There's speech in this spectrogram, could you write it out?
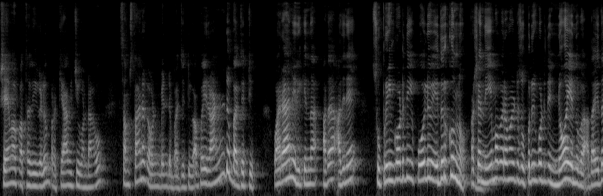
ക്ഷേമ പദ്ധതികളും പ്രഖ്യാപിച്ചുകൊണ്ടാവും സംസ്ഥാന ഗവൺമെന്റ് ബജറ്റ്. അപ്പോൾ ഈ രണ്ട് ബജറ്റും വരാനിരിക്കുന്ന അത് അതിനെ സുപ്രീം കോടതി പോലും എതിർക്കുന്നു. പക്ഷേ നിയമപരമായിട്ട് സുപ്രീം കോടതി നോ എന്ന് പറ- അതായത്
